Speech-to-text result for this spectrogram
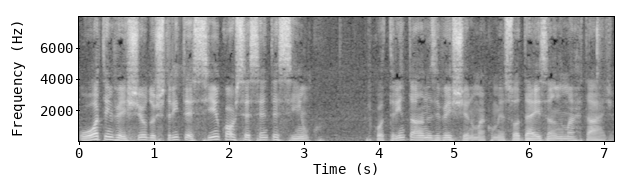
O outro investiu dos 35 aos 65. Ficou 30 anos investindo, mas começou 10 anos mais tarde.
